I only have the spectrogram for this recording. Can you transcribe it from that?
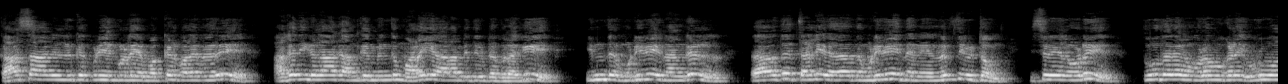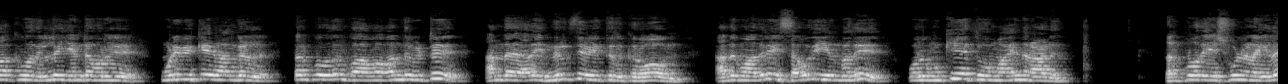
காசாவில் இருக்கக்கூடிய எங்களுடைய மக்கள் பல பேர் அகதிகளாக அங்குமிங்கும் அலைய ஆரம்பித்து விட்ட பிறகு இந்த முடிவை நாங்கள் அதாவது தள்ளி அதாவது அந்த முடிவை நிறுத்திவிட்டோம். இஸ்ரேலோடு தூதரக உறவுகளை உருவாக்குவதில்லை என்ற ஒரு முடிவுக்கே நாங்கள் தற்போதும் வ- வந்துவிட்டு அந்த அதை நிறுத்தி வைத்திருக்கிறோம். அது மாதிரி சவுதி என்பது ஒரு முக்கியத்துவம் வாய்ந்த நாடு. தற்போதைய சூழ்நிலையில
